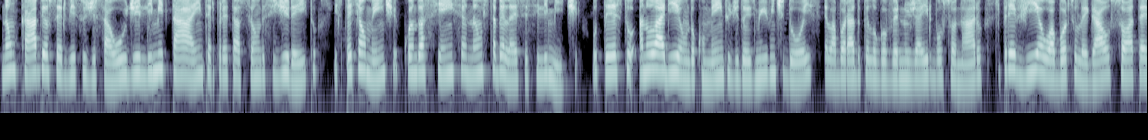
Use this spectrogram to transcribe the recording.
não cabe aos serviços de saúde limitar a interpretação desse direito, especialmente quando a ciência não estabelece esse limite. O texto anularia um documento de 2022 elaborado pelo governo Jair Bolsonaro que previa o aborto legal só até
